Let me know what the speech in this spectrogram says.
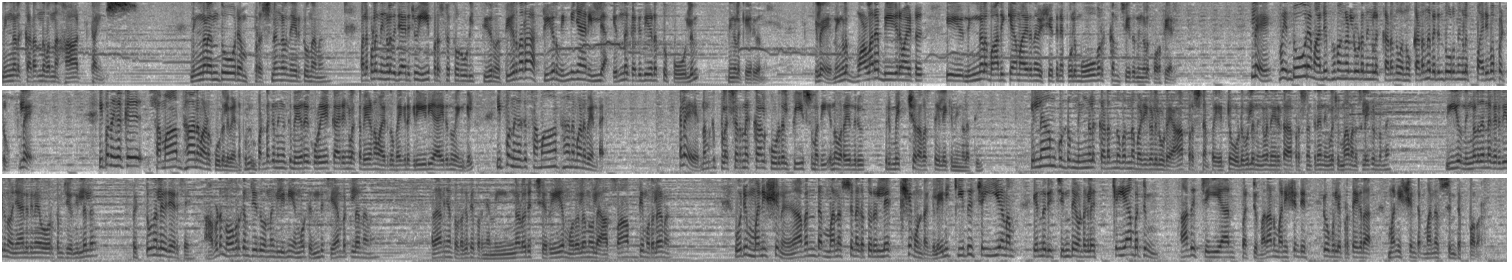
നിങ്ങൾ കടന്നു വന്ന ഹാർഡ് ടൈംസ് നിങ്ങൾ എന്തോരം പ്രശ്നങ്ങൾ നേരിട്ടു എന്നാണ്? പലപ്പോഴും നിങ്ങൾ വിചാരിച്ചു ഈ പ്രശ്നത്തോടുകൂടി തീർന്ന്. തീർന്നടാ തീർന്ന് ഇനി ഞാനില്ല എന്ന് കരുതിയിടത്ത് പോലും നിങ്ങൾ കയറി വന്നു. ഇല്ലേ? നിങ്ങൾ വളരെ ഭീകരമായിട്ട് ഈ നിങ്ങളെ ബാധിക്കാമായിരുന്ന വിഷയത്തിനെ പോലും ഓവർകം ചെയ്ത് നിങ്ങൾ പുറത്തിയാടി. ഇല്ലേ? അപ്പൊ എന്തോരം അനുഭവങ്ങളിലൂടെ നിങ്ങൾ കടന്നു വന്നു? കടന്നു വരുന്തോറും നിങ്ങൾ പരിമപ്പെട്ടു. ഇല്ലേ? ഇപ്പൊ നിങ്ങൾക്ക് സമാധാനമാണ് കൂടുതൽ വേണ്ടത്. പണ്ടൊക്കെ നിങ്ങൾക്ക് വേറെ കുറേ കാര്യങ്ങളൊക്കെ വേണമായിരുന്നു ഭയങ്കര ഗ്രീഡി ആയിരുന്നു എങ്കിൽ ഇപ്പൊ നിങ്ങൾക്ക് സമാധാനമാണ് വേണ്ടത്. അല്ലേ? നമുക്ക് പ്ലഷറിനേക്കാൾ കൂടുതൽ പീസ് മതി എന്ന് പറയുന്നൊരു ഒരു മെച്ചുർ അവസ്ഥയിലേക്ക് നിങ്ങൾ എത്തി എല്ലാം കൊണ്ടും നിങ്ങൾ കടന്നു വന്ന വഴികളിലൂടെ ആ പ്രശ്നം ഇപ്പൊ ഏറ്റവും ഒടുവിൽ നിങ്ങൾ നേരിട്ട ആ പ്രശ്നത്തിനെ നിങ്ങൾ ചുമ്മാ മനസ്സിലേക്ക് ഉണ്ടെന്നേ അയ്യോ നിങ്ങൾ തന്നെ കരുതിയിരുന്നോ ഞാനിതിനെ ഓവർകം ചെയ്യുന്നില്ലല്ലോ? പെട്ടു എന്നല്ലേ വിചാരിച്ചേ? അവിടെ ഓവർകം ചെയ്തു വന്നെങ്കിൽ ഇനി അങ്ങോട്ട് എന്ത് ചെയ്യാൻ പറ്റില്ല എന്നാണ്. അതാണ് ഞാൻ തുടക്കത്തിൽ പറഞ്ഞത്. നിങ്ങളൊരു ചെറിയ മുതലെന്നുള്ള അസാധ്യ മുതലാണ്. ഒരു മനുഷ്യന് അവന്റെ മനസ്സിനകത്ത് ഒരു ലക്ഷ്യമുണ്ടെങ്കിൽ എനിക്ക് ഇത് ചെയ്യണം എന്നൊരു ചിന്തയുണ്ടെങ്കിൽ ചെയ്യാൻ പറ്റും. അത് ചെയ്യാൻ പറ്റും. അതാണ് മനുഷ്യന്റെ ഏറ്റവും വലിയ പ്രത്യേകത. മനുഷ്യന്റെ മനസ്സിന്റെ പവർ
